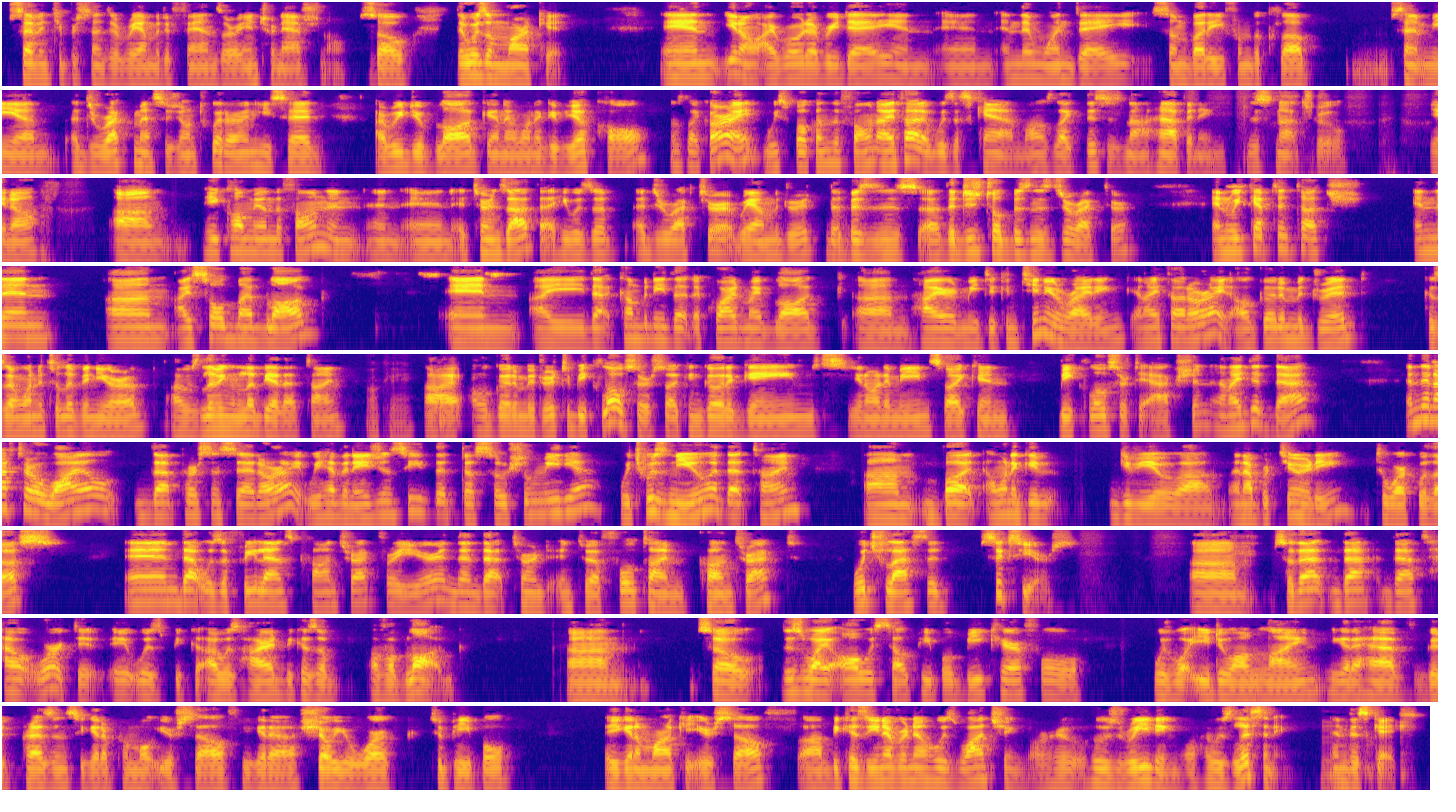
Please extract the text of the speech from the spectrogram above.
70% of Real Madrid fans are international, so there was a market and you know i wrote every day and and and then one day somebody from the club sent me a, a direct message on twitter and he said i read your blog and i want to give you a call. I was like all right. We spoke on the phone. I thought it was a scam. I was like this is not happening. This is not true. You know? Um, he called me on the phone and, and, and it turns out that he was a, a director at real madrid the business uh, the digital business director. And we kept in touch. And then um, i sold my blog. And I that company that acquired my blog um, hired me to continue writing, and I thought, all right, I'll go to Madrid because I wanted to live in Europe. I was living in Libya at that time. Okay. Uh, I'll go to Madrid to be closer, so I can go to games. You know what I mean? So I can be closer to action, and I did that. And then after a while, that person said, "All right, we have an agency that does social media, which was new at that time, um, but I want to give give you uh, an opportunity to work with us." and that was a freelance contract for a year and then that turned into a full-time contract which lasted six years um, so that that that's how it worked it, it was because i was hired because of, of a blog um, so this is why i always tell people be careful with what you do online you got to have good presence you got to promote yourself you got to show your work to people are you going to market yourself? Uh, because you never know who's watching or who, who's reading or who's listening in this case.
